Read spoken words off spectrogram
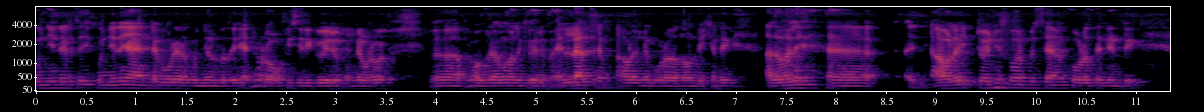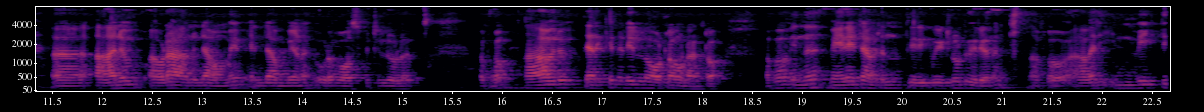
കുഞ്ഞിന്റെ അടുത്ത് ഈ കുഞ്ഞിന് ഞാൻ എന്റെ കൂടെയാണ് കുഞ്ഞുള്ളത്. എന്റെ കൂടെ ഓഫീസിലേക്ക് വരും എന്റെ കൂടെ പ്രോഗ്രാമുകളിലേക്ക് വരും. എല്ലാത്തിനും അവൾ എന്റെ കൂടെ വന്നുകൊണ്ടിരിക്കുന്നുണ്ട് അതുപോലെ അവൾ ട്വന്റി ഫോർ ഇന്റു സെവൻ കൂടെ തന്നെ ഉണ്ട് ആനും അവിടെ ആനിന്റെ അമ്മയും എന്റെ അമ്മയാണ് കൂടെ ഹോസ്പിറ്റലിലുള്ളത് അപ്പോൾ ആ ഒരു തിരക്കിനിടയിലുള്ള ഓട്ടം കൊണ്ടാണ് കേട്ടോ അപ്പോൾ ഇന്ന് മെയിനായിട്ട് അവരൊന്ന് തിരി വീട്ടിലോട്ട് വരികയാണ്. അപ്പോൾ അവർ ഇൻവൈറ്റ്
